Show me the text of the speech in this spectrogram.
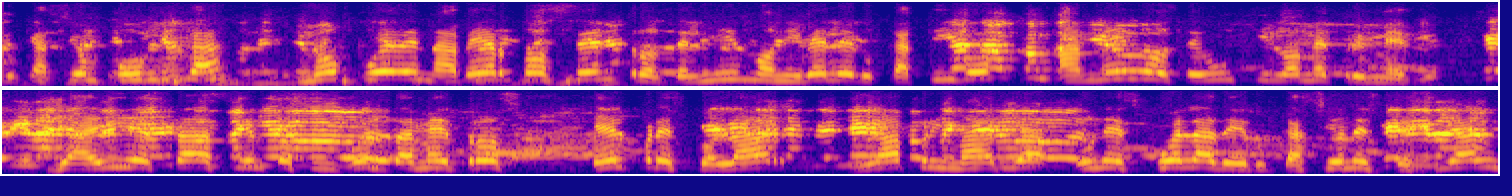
Educación Pública no pueden haber dos centros del mismo nivel educativo a menos de un kilómetro y medio y ahí está a 150 metros el preescolar, la primaria, una escuela de educación especial,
